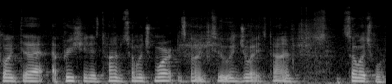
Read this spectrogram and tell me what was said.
going to appreciate his time so much more, he's going to enjoy his time so much more.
